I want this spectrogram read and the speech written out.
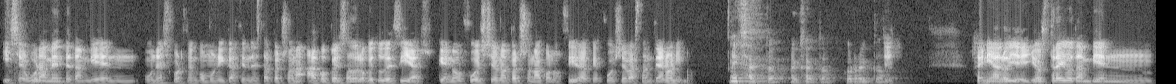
y seguramente también un esfuerzo en comunicación de esta persona ha compensado lo que tú decías, que no fuese una persona conocida, que fuese bastante anónima. Exacto, exacto, correcto. Genial, oye, yo os traigo también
